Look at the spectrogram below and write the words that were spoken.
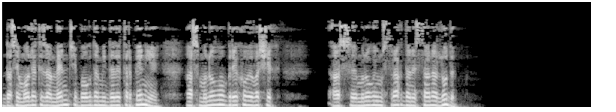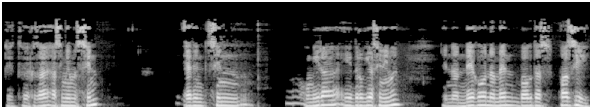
да се молите за мен, че Бог да ми даде търпение. Аз много грехове върших. Аз много им страх да не стана луд. Каза, аз имам син. Един син умира и другия син има. И на него, на мен Бог да спази,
